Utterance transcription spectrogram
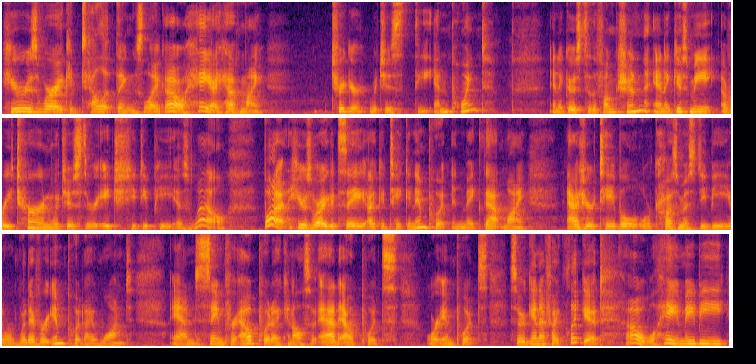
here is where I could tell it things like, oh, hey, I have my trigger, which is the endpoint, and it goes to the function, and it gives me a return, which is through HTTP as well. But here's where I could say I could take an input and make that my Azure table or Cosmos DB or whatever input I want. And same for output, I can also add outputs or inputs. So again, if I click it, oh, well, hey, maybe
